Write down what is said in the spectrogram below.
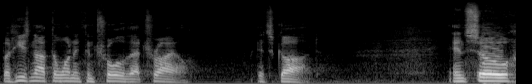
but he's not the one in control of that trial. it's God. And so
